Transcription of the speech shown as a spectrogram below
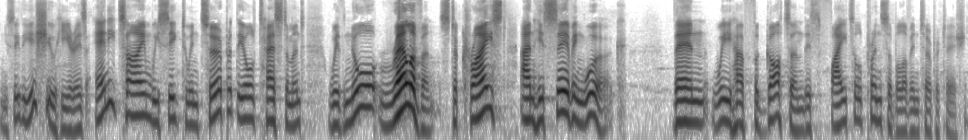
You see, the issue here is any time we seek to interpret the Old Testament with no relevance to Christ and his saving work, then we have forgotten this vital principle of interpretation.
